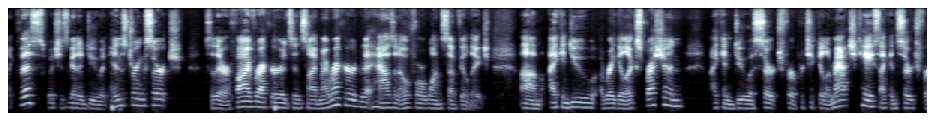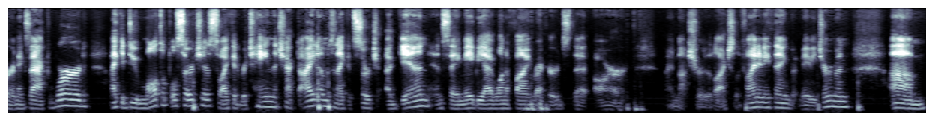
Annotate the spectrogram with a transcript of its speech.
like this, which is gonna do an in-string search. So there are five records inside my record that has an 041 subfield H. Um, I can do a regular expression. I can do a search for a particular match case. I can search for an exact word. I could do multiple searches so I could retain the checked items and I could search again and say maybe I want to find records that are, I'm not sure that I'll actually find anything, but maybe German. Um,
